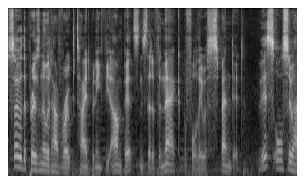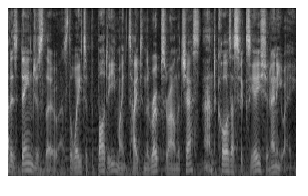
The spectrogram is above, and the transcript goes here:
So the prisoner would have rope tied beneath the armpits instead of the neck before they were suspended. This also had its dangers though, as the weight of the body might tighten the ropes around the chest and cause asphyxiation anyway.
